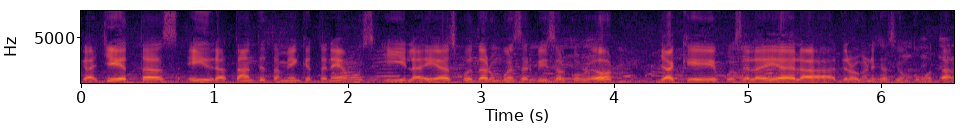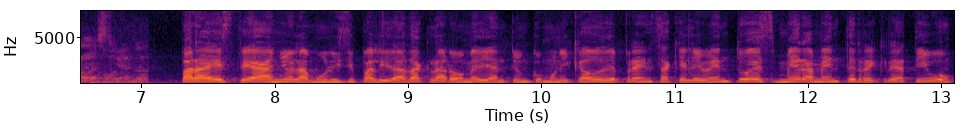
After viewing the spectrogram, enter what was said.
galletas e hidratante también que tenemos y la idea es pues, dar un buen servicio al corredor, ya que pues, es la idea de la, de la organización como tal nuestra. Para este año, la municipalidad aclaró mediante un comunicado de prensa que el evento es meramente recreativo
